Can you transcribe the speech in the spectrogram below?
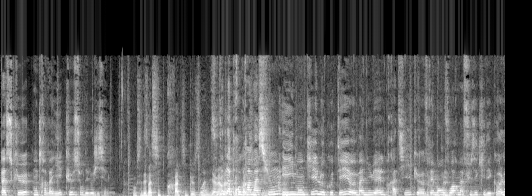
parce que on travaillait que sur des logiciels. Donc c'était pas si pratique que ça. Ouais, il y avait C'était de la programmation pratique. et il manquait le côté euh, manuel, pratique, euh, vraiment voir ma fusée qui décolle.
